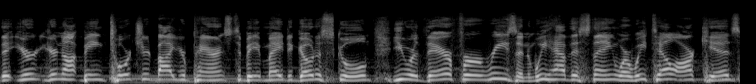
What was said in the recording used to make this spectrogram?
that you're you're not being tortured by your parents to be made to go to school. You are there for a reason. We have this thing where we tell our kids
